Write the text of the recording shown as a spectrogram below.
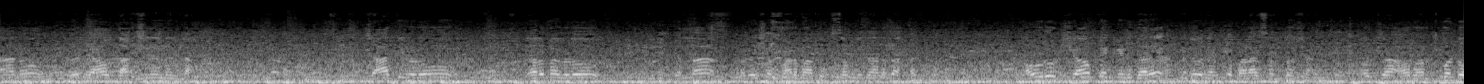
ನಾನು ಯಾವ ದಾಕ್ಷಿಣ್ಯನೂ ಇಲ್ಲ. ಜಾತಿಗಳು ಧರ್ಮಗಳು ಇದಕ್ಕೆಲ್ಲ ಪ್ರವೇಶ ಮಾಡಬಾರ್ದು. ಸಂವಿಧಾನದ ಹಕ್ಕು. ಅವರು ಕ್ಷಮಾಪಣೆ ಕೇಳಿದ್ದಾರೆ. ಅದು ನನಗೆ ಬಹಳ ಸಂತೋಷ. ಅವ್ರು ಅವ್ರು ಅರ್ಥಕೊಂಡು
